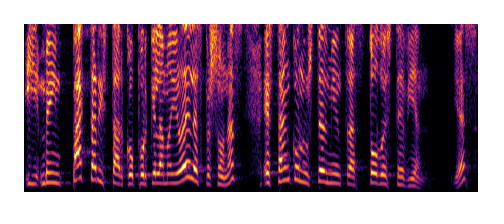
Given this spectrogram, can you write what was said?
Y me impacta Aristarco porque la mayoría de las personas están con usted mientras todo esté bien. ¿Yes?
